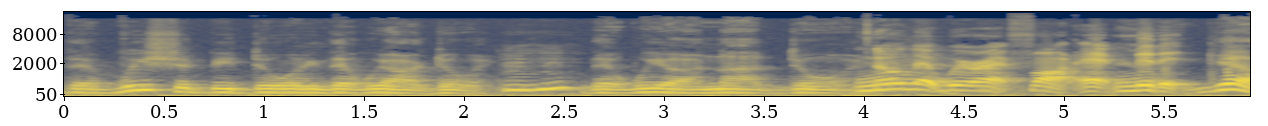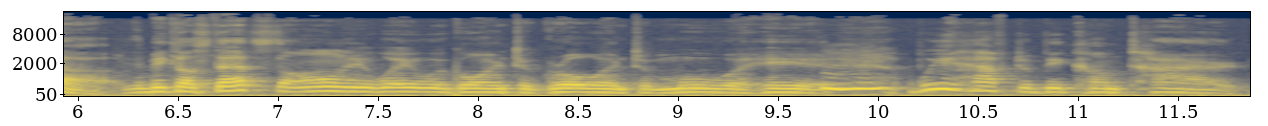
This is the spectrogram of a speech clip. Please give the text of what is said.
that we should be doing that we aren't doing, mm-hmm. that we are not doing. Know that we're at fault, admit it. Yeah, because that's the only way we're going to grow and to move ahead. Mm-hmm. We have to become tired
